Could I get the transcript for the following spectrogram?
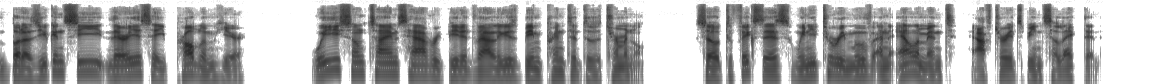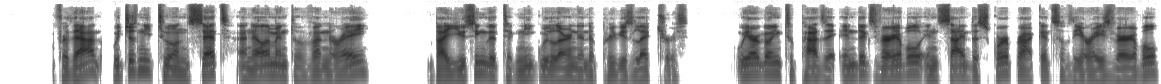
But as you can see, there is a problem here. We sometimes have repeated values being printed to the terminal. So to fix this, we need to remove an element after it's been selected. For that, we just need to unset an element of an array by using the technique we learned in the previous lectures. We are going to pass the index variable inside the square brackets of the arrays variable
